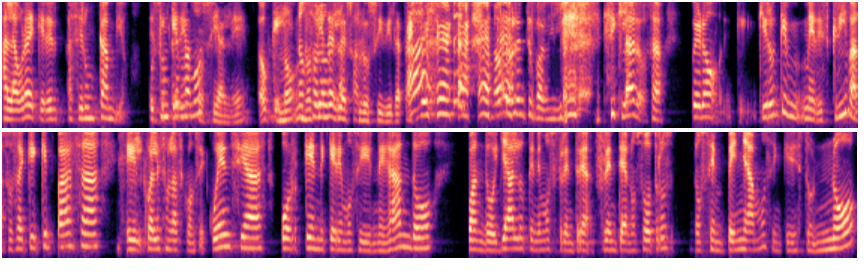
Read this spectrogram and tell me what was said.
a la hora de querer hacer un cambio. Es un tema social, ¿eh? no, no, tienes la, exclusividad. Ah, no solo en tu familia. Sí, claro, o sea, pero quiero que me describas, o sea, qué, qué pasa, el, cuáles son las consecuencias, por qué queremos seguir negando, cuando ya lo tenemos frente a, frente a nosotros, nos empeñamos en que esto no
